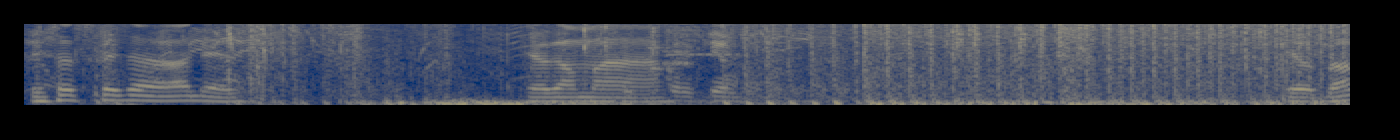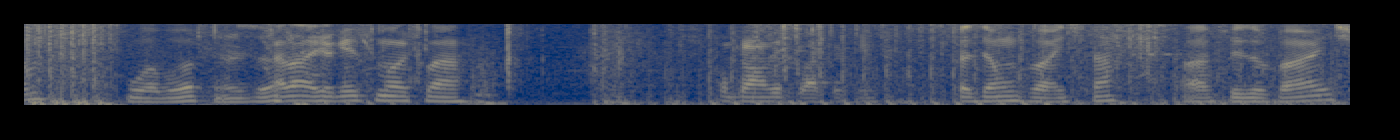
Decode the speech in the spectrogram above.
Pensa as coisas lá dele. Jogar uma. Deu bom? Boa, boa, finalizou. Vai lá, joguei smoke lá. Vou comprar uma de placa aqui. Fazer um vant, tá? Ó, fiz o vant.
